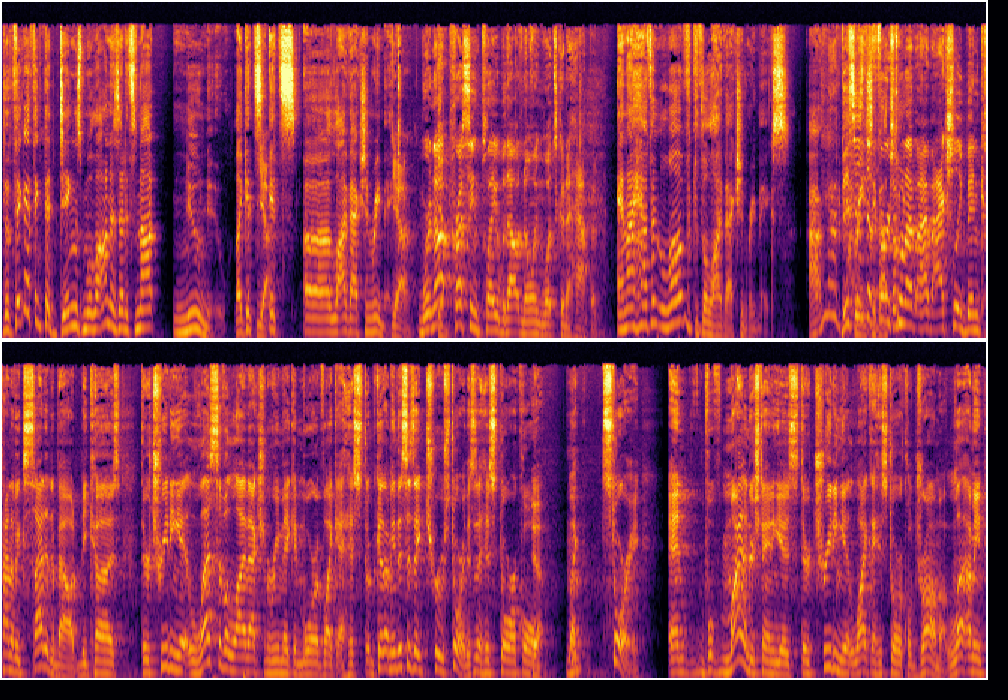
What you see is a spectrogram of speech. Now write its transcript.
the thing I think that dings Mulan is that it's not new new. Like it's Yeah. it's a live action remake. Yeah, we're not pressing play without knowing what's going to happen. And I haven't loved the live action remakes. I'm not. This crazy is the about first them. one I've, I've actually been kind of excited about because they're treating it less of a live action remake and more of like a history. Because I mean, this is a true story. This is a historical Yeah. like story. And my understanding is they're treating it like a historical drama. I mean,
